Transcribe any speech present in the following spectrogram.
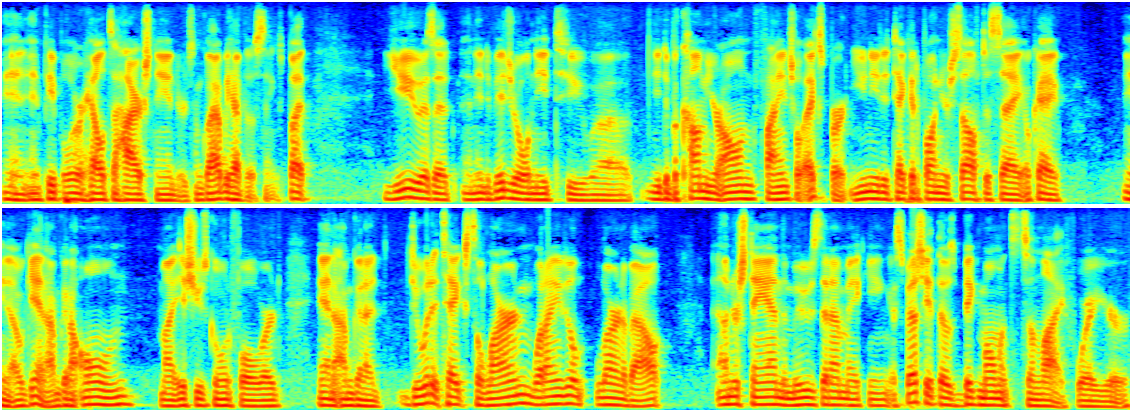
and, and people who are held to higher standards. I'm glad we have those things. But you as a, an individual need to uh, need to become your own financial expert. You need to take it upon yourself to say, okay, you know, again, I'm going to own my issues going forward, and I'm going to do what it takes to learn what I need to learn about, understand the moves that I'm making, especially at those big moments in life where you're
